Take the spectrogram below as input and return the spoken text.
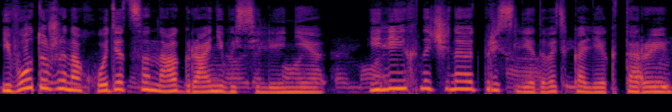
и вот уже находятся на грани выселения, или их начинают преследовать коллекторы.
